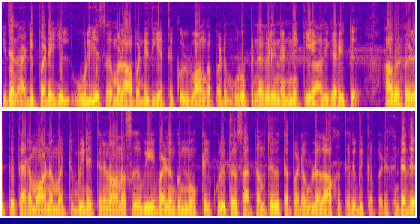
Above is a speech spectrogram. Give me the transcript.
இதன் அடிப்படையில் ஊழியர் சேமலாப நிதியத்துக்குள் வாங்கப்படும் உறுப்பினர்களின் எண்ணிக்கையை அதிகரித்து அவர்களுக்கு தரமான மற்றும் வினைத்திறனான சேவையை வழங்கும் நோக்கில் குறித்த சட்டம் திருத்தப்பட உள்ளதாக தெரிவிக்கப்படுகின்றது.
